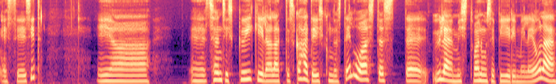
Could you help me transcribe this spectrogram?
esseesid. ja see on siis kõigil alates kaheteistkümnendast eluaastast, eh, ülemist vanusepiiri meil ei ole.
